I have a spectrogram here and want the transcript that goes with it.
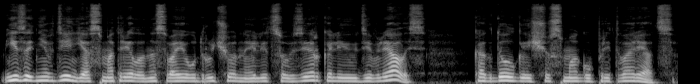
Изо дня в день я смотрела на свое удрученное лицо в зеркале и удивлялась, как долго еще смогу притворяться.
